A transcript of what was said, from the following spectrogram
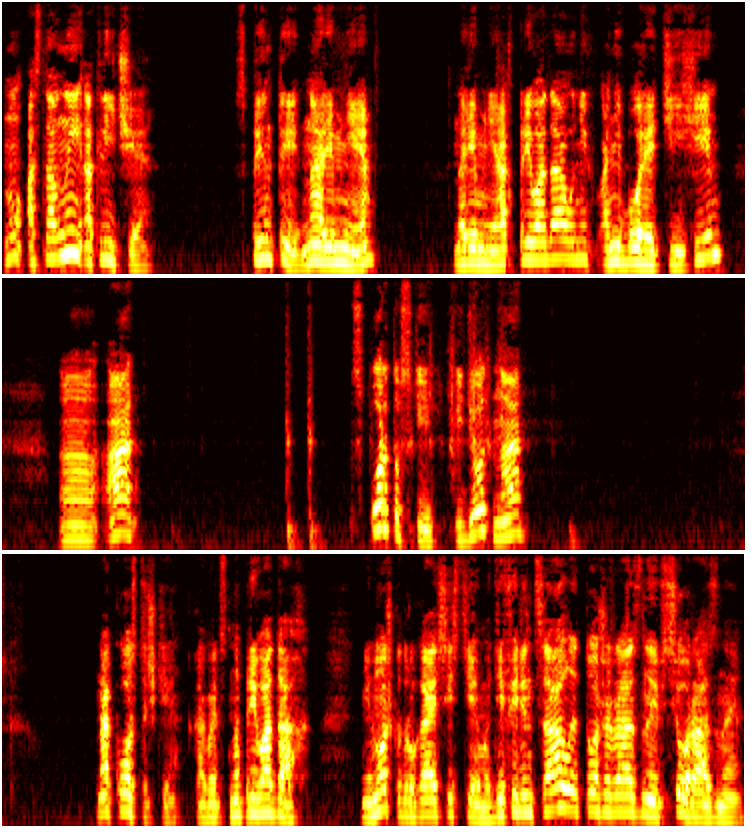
Ну, основные отличия. Спринты на ремне на ремнях привода у них, они более тихие. А, а спортовский идет на на косточке, как говорится, на приводах. Немножко другая система. Дифференциалы тоже разные, все разное.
